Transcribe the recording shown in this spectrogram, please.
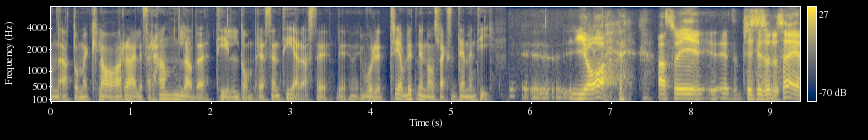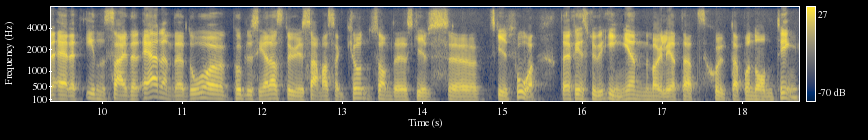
från att de är klara eller förhandlade till de presenteras. Det, det vore trevligt med någon slags dementi. Ja, alltså i, precis som du säger, är det ett insiderärende då publiceras det i samma sekund som det skrivs, eh, skrivs på. Där finns det ju ingen möjlighet att skjuta på någonting.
